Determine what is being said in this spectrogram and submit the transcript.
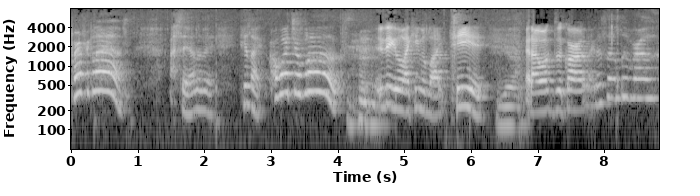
"Perfect Laughs." I said, "I love it." He like, "I watch your vlogs." This nigga like he was like 10. Yeah. And I walked to the car. I was like, "What's up, little bro?"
